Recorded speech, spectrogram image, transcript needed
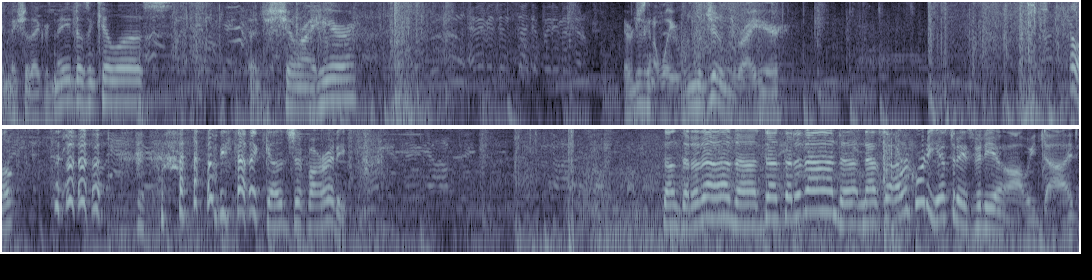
Make sure that grenade doesn't kill us. Gonna just chill right here. We're just gonna wait legitimately right here. Hello. we got a gunship already. Dun, dun, dun, dun, dun, dun, dun, dun. Now, so I recorded yesterday's video. Oh, we died.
